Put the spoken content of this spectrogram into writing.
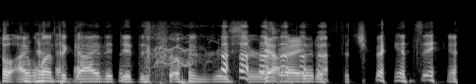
go. I want the guy that did the crowing rooster Yeah. on the Right. of the Trans Am.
